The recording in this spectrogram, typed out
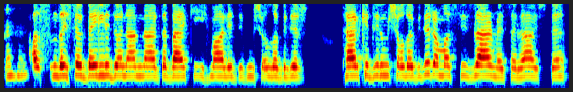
Hı hı. Aslında işte belli dönemlerde belki ihmal edilmiş olabilir, terk edilmiş olabilir ama sizler mesela işte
